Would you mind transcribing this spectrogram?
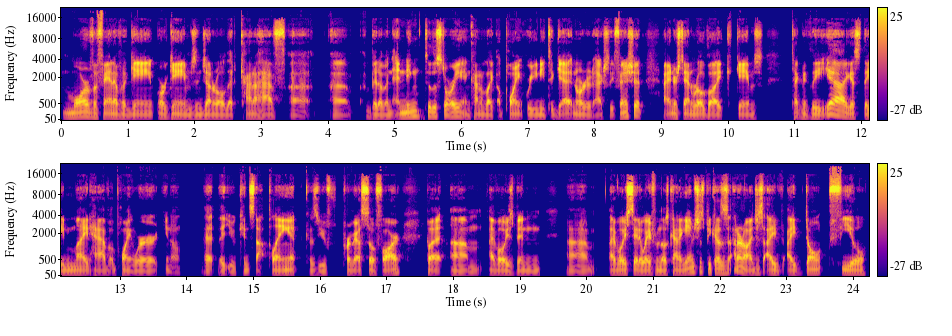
more of a fan of a game or games in general that kind of have uh, uh, a bit of an ending to the story and kind of like a point where you need to get in order to actually finish it. I understand roguelike games technically, yeah, I guess they might have a point where, you know, that, that you can stop playing it because you've progressed so far. But um, I've always been, um, I've always stayed away from those kind of games just because I don't know. I just, I, I don't feel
